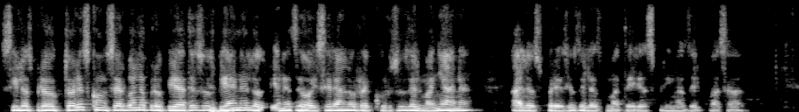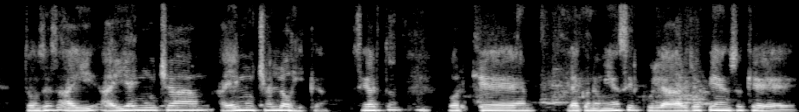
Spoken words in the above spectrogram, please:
Si los productores conservan la propiedad de sus bienes, los bienes de hoy serán los recursos del mañana a los precios de las materias primas del pasado. Entonces ahí, ahí, hay, mucha, ahí hay mucha lógica, ¿cierto? Porque la economía circular, yo pienso que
